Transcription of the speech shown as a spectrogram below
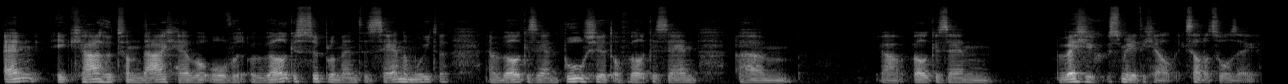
En ik ga het vandaag hebben over welke supplementen zijn de moeite en welke zijn bullshit of welke zijn, ehm, ja, welke zijn weggesmeten geld, ik zal het zo zeggen.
